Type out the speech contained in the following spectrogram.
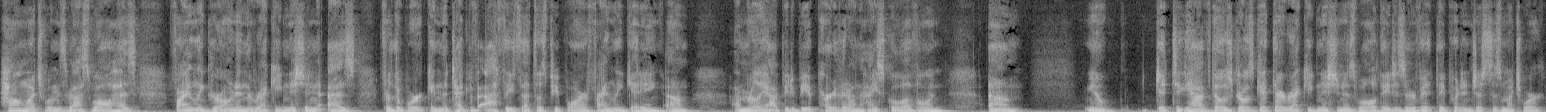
how much women's basketball has finally grown in the recognition as for the work and the type of athletes that those people are finally getting. Um, I'm really happy to be a part of it on the high school level and, um, you know, get to have those girls get their recognition as well. They deserve it. They put in just as much work.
